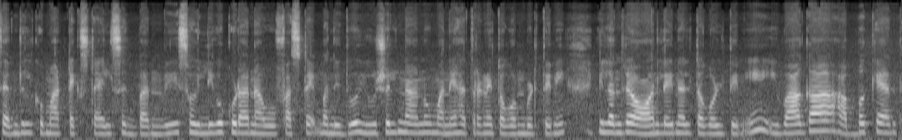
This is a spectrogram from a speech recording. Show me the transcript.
ಸೆಂದಿಲ್ ಕುಮಾರ್ ಟೆಕ್ಸ್ಟೈಲ್ಸಿಗೆ ಬಂದ್ವಿ. ಸೊ ಇಲ್ಲಿಗೂ ಕೂಡ ನಾವು ಫಸ್ಟ್ ಟೈಮ್ ಬಂದಿದ್ವು. ಯೂಶ್ವಲಿ ನಾನು ಮನೆ ಹತ್ರನೇ ತೊಗೊಂಡ್ಬಿಡ್ತೀನಿ, ಇಲ್ಲಾಂದರೆ ಆನ್ಲೈನಲ್ಲಿ ತೊಗೊಳ್ತೀನಿ. ಇವಾಗ ಹಬ್ಬಕ್ಕೆ ಅಂತ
